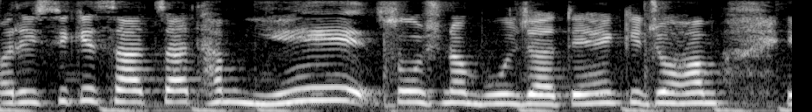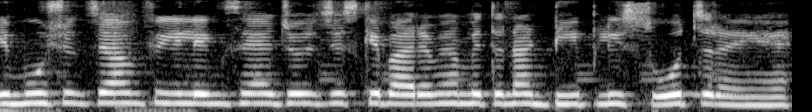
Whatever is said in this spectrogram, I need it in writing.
और इसी के साथ साथ हम ये सोचना भूल जाते हैं कि जो हम इमोशन से हम फीलिंग्स हैं, जो जिसके बारे में हम इतना डीपली सोच रहे हैं,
